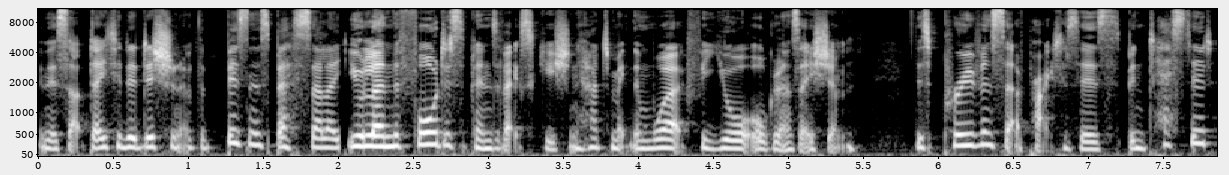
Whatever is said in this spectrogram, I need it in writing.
In this updated edition of the business bestseller, you'll learn the four disciplines of execution, how to make them work for your organisation. This proven set of practices has been tested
